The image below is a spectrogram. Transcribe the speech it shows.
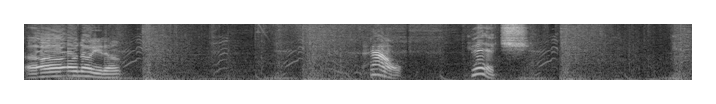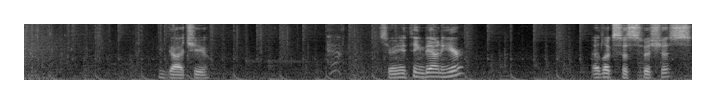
Oh, no you don't. Ow! Bitch! Got you. Is there anything down here? That looks suspicious.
